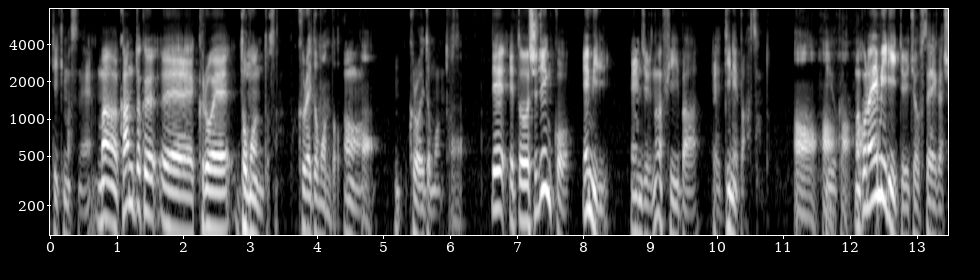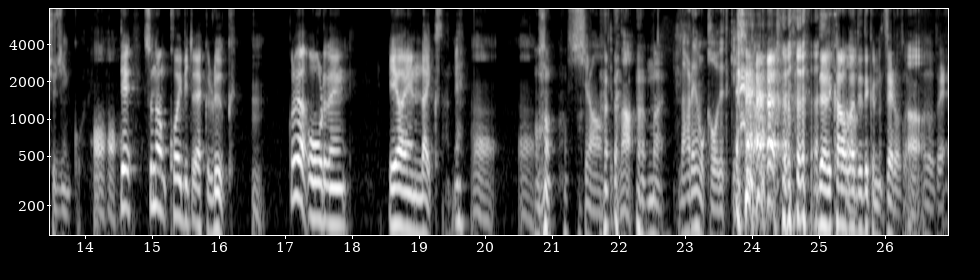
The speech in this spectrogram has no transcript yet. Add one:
っていきますね。まあ、監督、えークロエ・ドモンドさん。クレドモンド。うんクロエ・ドモンドさんうん。で、えっと、主人公、エミリー演じるのがフィーバー、えーディネバーさんとああ、はあ、いうか、はまあ、このエミリーという女性が主人公あ、はあ、はあ。で、その恋人役、ルーク。うんこれはオールデン・エアエン・ライクさんね。知らんけどな。ま誰も顔出てけへんしな。あ、で顔が出てくるのゼロということで。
